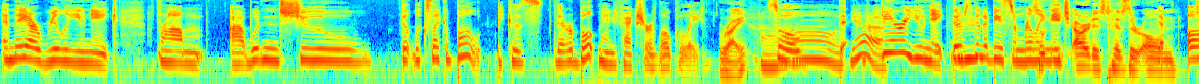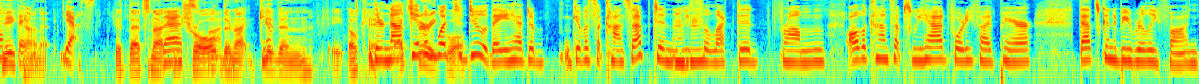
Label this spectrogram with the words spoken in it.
And they are really unique from a wooden shoe that looks like a boat because they're a boat manufacturer locally. Right. So Oh, Oh, yeah. Very unique. There's mm-hmm. going to be some really So neat each artist has their own own take thing. on it. Yes. If that's not That's controlled, fun. they're not given. a- okay, They're not that's very given what cool. to do. They had to give us a concept, and we mm-hmm. selected from all the concepts we had, 45 pair. That's going to be really fun.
